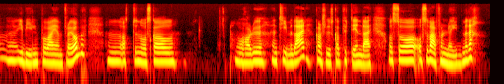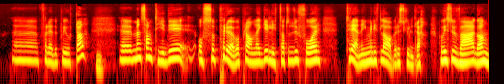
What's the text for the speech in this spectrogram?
eh, i bilen på vei hjem fra jobb. Mm, At du nå skal Nå har du en time der, kanskje du skal putte inn der. Og så, og så være fornøyd med det. eh, For det du får gjort da. Mm. Men samtidig også prøve å planlegge litt at du får trening med litt lavere skuldre. For hvis du hver gang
